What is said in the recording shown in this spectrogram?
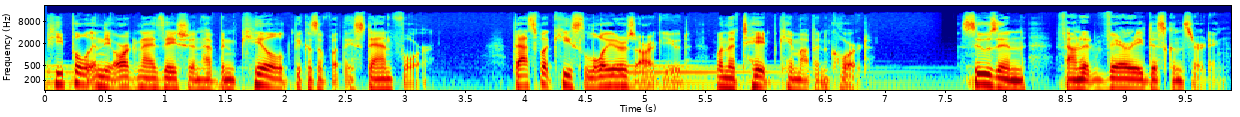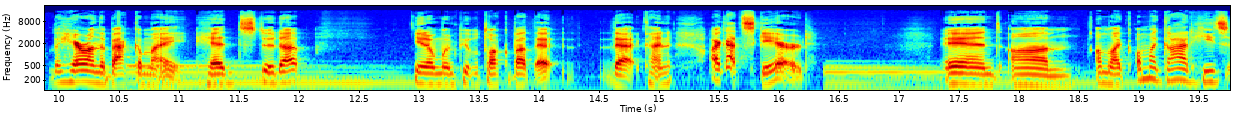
people in the organization have been killed because of what they stand for. That's what Keith's lawyers argued when the tape came up in court. Susan found it very disconcerting. The hair on the back of my head stood up. You know, when people talk about that that kind of I got scared. And um, I'm like, "Oh my god, he's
